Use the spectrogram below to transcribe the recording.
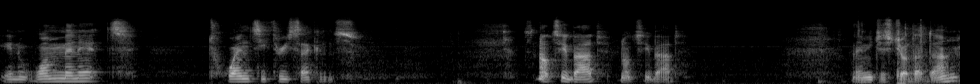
in 1 minute 23 seconds. It's not too bad, not too bad. Let me just jot that down.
